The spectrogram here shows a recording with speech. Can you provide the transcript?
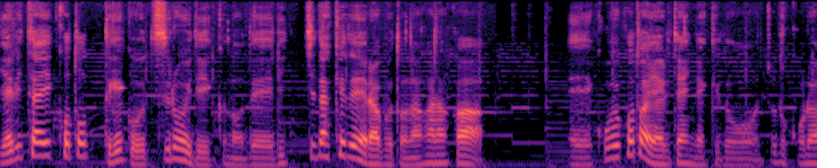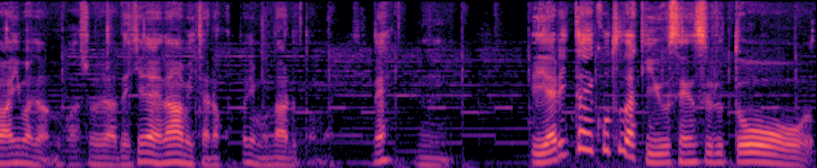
やりたいことって結構移ろいでいくので、立地だけで選ぶとなかなか、えー、こういうことはやりたいんだけど、ちょっとこれは今の場所じゃできないな、みたいなことにもなると思うんですね。うん。で、やりたいことだけ優先すると、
